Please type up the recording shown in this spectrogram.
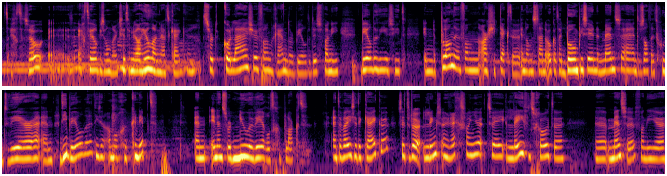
Dat is echt zo, eh, echt heel bijzonder. Ik zit er nu al heel lang naar te kijken. Een soort collage van renderbeelden. Dus van die beelden die je ziet in de plannen van architecten. En dan staan er ook altijd boompjes in en mensen. En het is altijd goed weer. En die beelden die zijn allemaal geknipt. En in een soort nieuwe wereld geplakt. En terwijl je zit te kijken, zitten er links en rechts van je twee levensgrote eh, mensen. Van die eh,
